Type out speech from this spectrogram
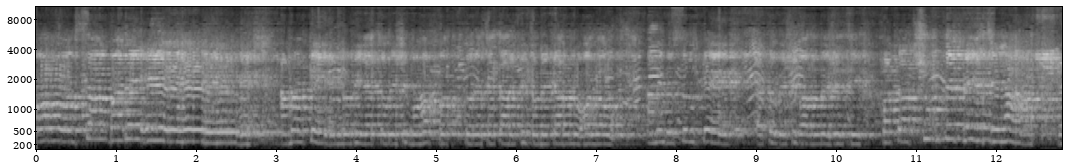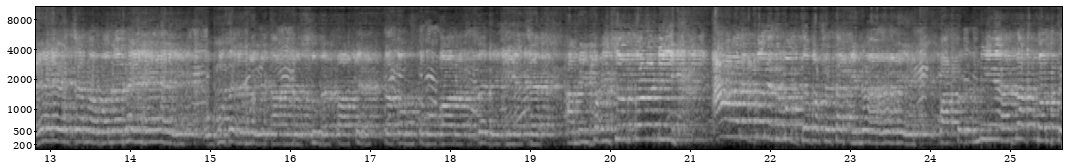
নবী এত বেশি মহব্বত করেছে, তার পিছনে কারণ হলো, আমি রসুলকে এত বেশি ভালোবেসেছি। হঠাৎ শুনতে পেয়েছিলাম, রে যেন বলে রে, উহুদের ময়দানে রসুলের পাপের একটা দন্ত মুবারক বেড়ে গিয়েছে আমি বাইতুল করিনি আর ঘরের মধ্যে বসে থাকি নাই। পাথর নিয়ে আঘাত করতে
